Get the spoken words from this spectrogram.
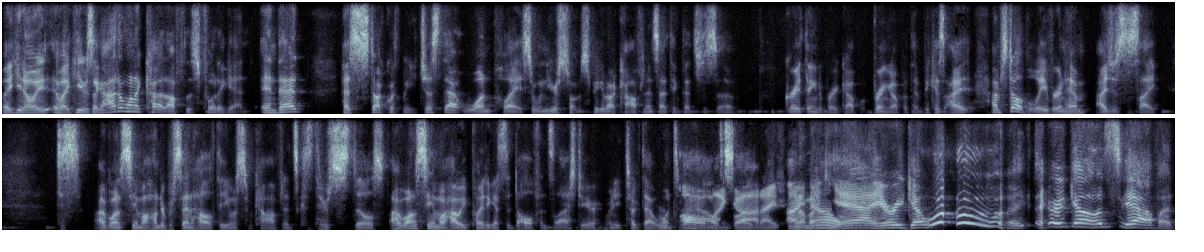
Like, you know, he, like he was like, I don't want to cut off this foot again. And that has stuck with me, just that one play. So when you're speaking about confidence, I think that's just a great thing to break up, bring up with him because I, I'm still a believer in him. I just, it's like, just I want to see him 100% healthy with some confidence because there's still I want to see him how he played against the Dolphins last year when he took that one to the oh house. my god, like, I, I am know. Like, yeah, here we go. Woohoo! Like, there it goes. Yeah, but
